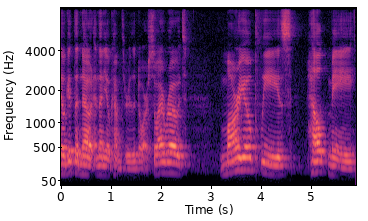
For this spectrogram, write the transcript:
he'll get the note and then he'll come through the door. So I wrote, Mario, please help me.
